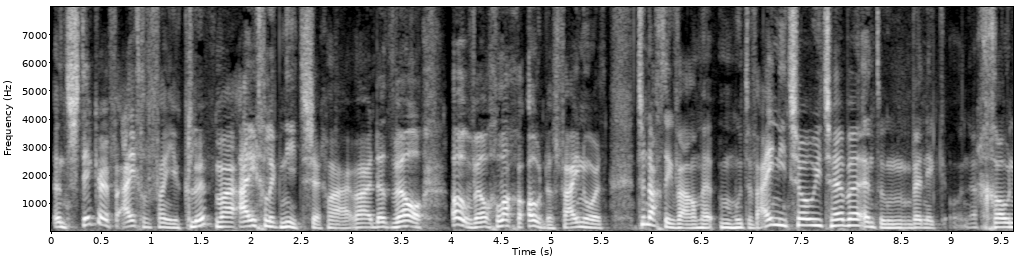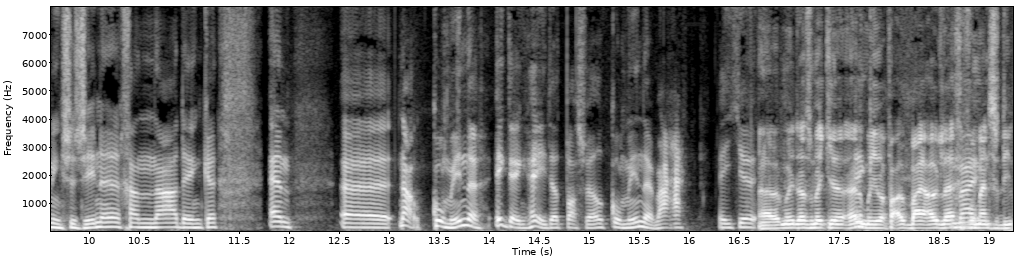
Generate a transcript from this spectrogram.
een sticker eigenlijk van je club, maar eigenlijk niet, zeg maar. Maar dat wel, oh, wel gelachen. Oh, dat is Feyenoord. Toen dacht ik, waarom he- moeten wij niet zoiets hebben? En toen ben ik Groningse zinnen gaan nadenken. En, eh, nou, kom minder. Ik denk, hé, hey, dat past wel, kom minder. Maar, weet je, Eh, dat moet je- dat is een beetje, hè, dat moet je even bij uitleggen voor mensen die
